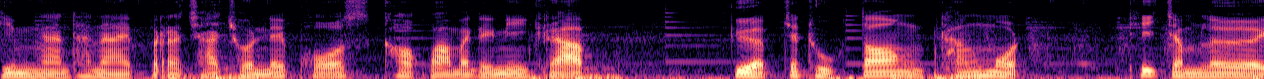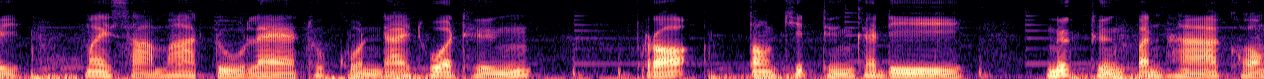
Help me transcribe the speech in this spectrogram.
ทีมงานทนายประชาชนได้โพสต์ข้อความมาดังนี้ครับ เกือบจะถูกต้องทั้งหมดที่จำเลยไม่สามารถดูแลทุกคนได้ทั่วถึง เพราะต้องคิดถึงคดี นึกถึงปัญหาของ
